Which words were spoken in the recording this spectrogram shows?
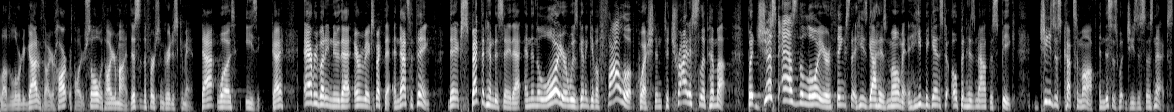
Love the Lord your God with all your heart, with all your soul, with all your mind. This is the first and greatest command. That was easy, okay? Everybody knew that. Everybody expected that. And that's the thing. They expected him to say that, and then the lawyer was going to give a follow up question to try to slip him up. But just as the lawyer thinks that he's got his moment and he begins to open his mouth to speak, Jesus cuts him off. And this is what Jesus says next.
